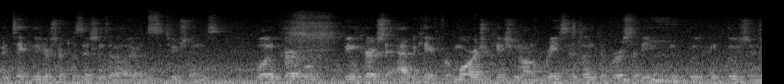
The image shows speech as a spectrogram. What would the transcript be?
and take leadership positions at other institutions, we'll, we'll be encouraged to advocate for more education on racism, diversity, and inclu- inclusion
